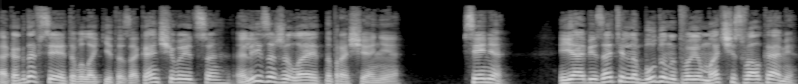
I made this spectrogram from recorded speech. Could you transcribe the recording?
а когда вся эта волокита заканчивается, Лиза желает на прощание. «Сеня, я обязательно буду на твоем матче с волками.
